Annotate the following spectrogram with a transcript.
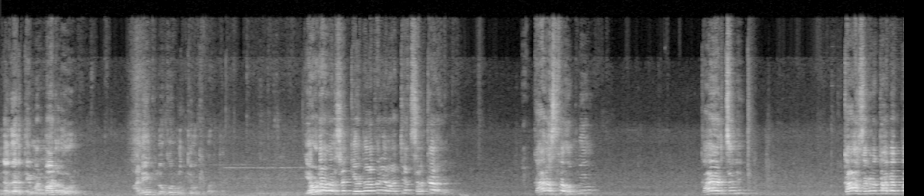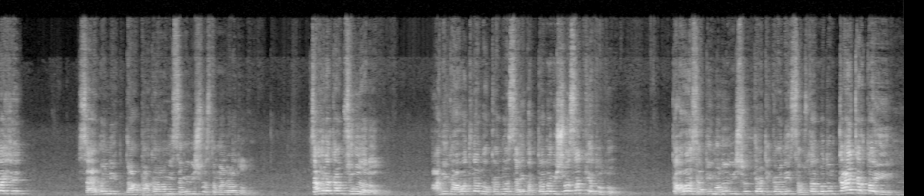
नगर ते मनमाड रोड अनेक लोक मृत्युमुखी पडतात. एवढ्या वर्ष केंद्रात आणि राज्यात सरकार काय रस्ता होत नाही हो? काय अडचण आहे? काय सगळं ताब्यात पाहिजे? साहेबांनी दा- काका आम्ही सगळे विश्वस्त मंडळात होतो. चांगलं काम सुरू झालं होतं. आम्ही गावातल्या लोकांना साई भक्तांना विश्वासात घेत होतो. गावासाठी म्हणून विश्व त्या ठिकाणी संस्थांमधून काय करता येईल?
